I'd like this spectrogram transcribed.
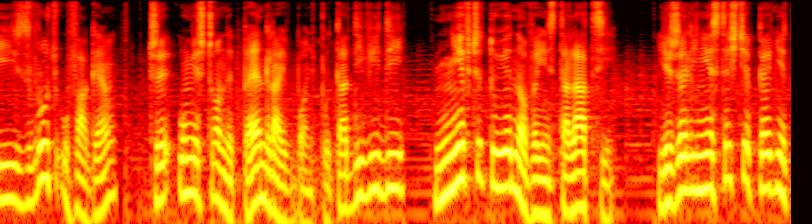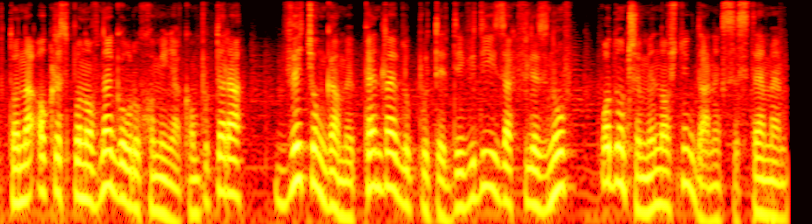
i zwróć uwagę, czy umieszczony pendrive bądź płyta DVD nie wczytuje nowej instalacji. Jeżeli nie jesteście pewni, to na okres ponownego uruchomienia komputera wyciągamy pendrive lub płytę DVD i za chwilę znów podłączymy nośnik danych systemem.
